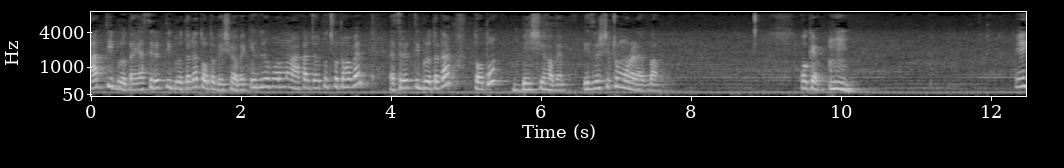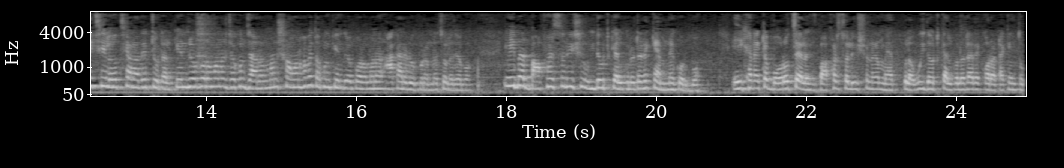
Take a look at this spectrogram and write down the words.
তার তীব্রতা, অ্যাসিডের তীব্রতাটা তত বেশি হবে। কেন্দ্রীয় পরমাণুর আকার যত ছোট হবে, অ্যাসিডের তীব্রতাটা তত বেশি হবে। এই জিনিসটা একটু মনে রাখবা। ওকে এই ছিল হচ্ছে আমাদের টোটাল কেন্দ্রীয় পরমাণুর যখন জারণ মান সমান হবে, তখন কেন্দ্রীয় পরমাণুর আকারের উপর আমরা চলে যাব। এইবার বাফার সলিউশন উইদাউট ক্যালকুলেটারে কেমনে করব? এইখানে একটা বড় চ্যালেঞ্জ বাফার সলিউশনের ম্যাথগুলো উইদাউট ক্যালকুলেটারে করাটা কিন্তু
